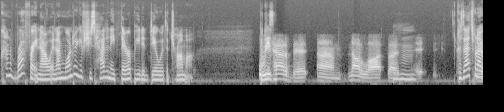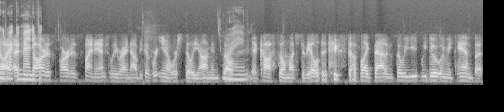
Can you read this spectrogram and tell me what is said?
kind of rough right now. And I'm wondering if she's had any therapy to deal with the trauma. Because, We've had a bit, Um, not a lot, but it, Because that's what you I know, would I, I recommend. think the it- hardest part is financially right now because we're you know we're still young and so Right. it costs so much to be able to do stuff like that and so we we do it when we can but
